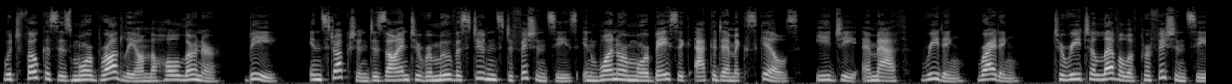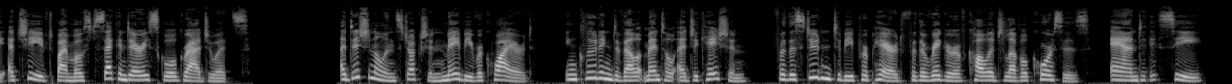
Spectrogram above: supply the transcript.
which focuses more broadly on the whole learner. B. Instruction designed to remove a student's deficiencies in one or more basic academic skills, e.g., math, reading, writing, to reach a level of proficiency achieved by most secondary school graduates. Additional instruction may be required, including developmental education, for the student to be prepared for the rigor of college level courses, and c.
